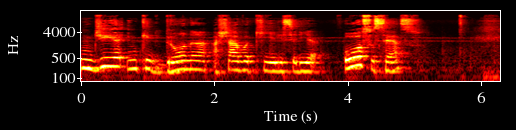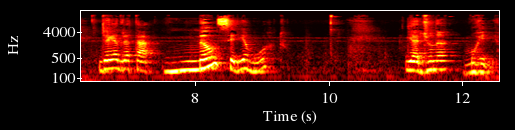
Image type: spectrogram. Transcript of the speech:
Um dia em que Drona achava que ele seria o sucesso, Jayadratha não seria morto, e Arjuna morreria.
